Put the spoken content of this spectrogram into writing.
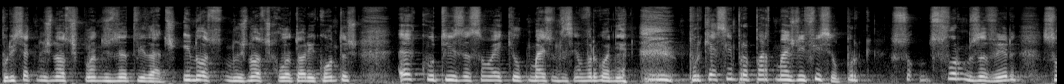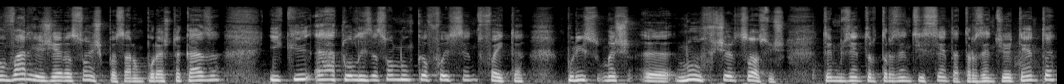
Por isso é que nos nossos planos de atividades e nos, nos nossos relatórios e contas, a cotização é aquilo que mais nos envergonha, porque é sempre a parte mais difícil, porque se formos a ver, são várias gerações que passaram por esta casa e que a atualização nunca foi sendo feita. Por isso, mas uh, no fecheiro de sócios temos entre 360 a 380,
